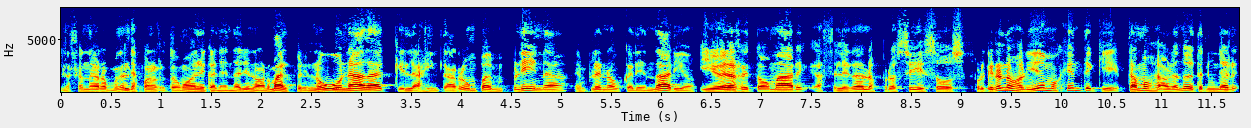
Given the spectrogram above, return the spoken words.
la Segunda Guerra Mundial después lo retomó en el calendario normal, pero no hubo nada que las interrumpa en plena, en pleno calendario. Y llegar a retomar, acelerar los procesos, porque no nos olvidemos gente que estamos hablando de terminar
